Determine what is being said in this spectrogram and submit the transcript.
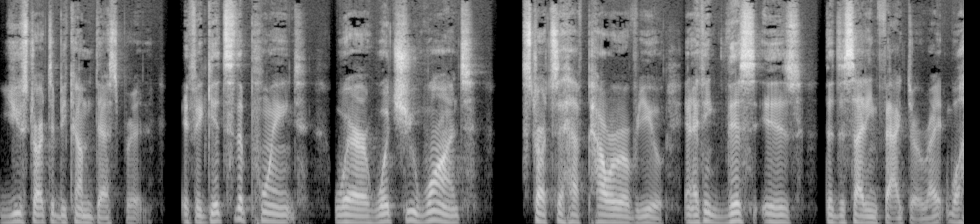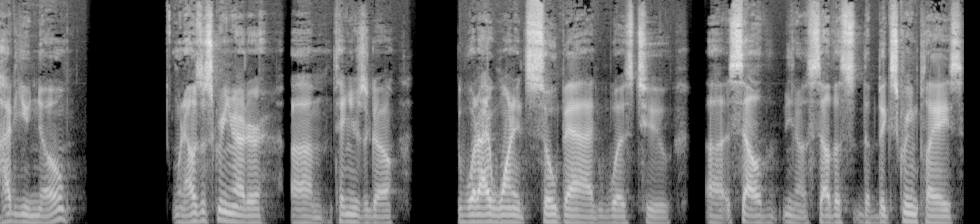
you start to become desperate if it gets to the point where what you want starts to have power over you. And I think this is the deciding factor, right? Well, how do you know? When I was a screenwriter um, 10 years ago, what I wanted so bad was to uh, sell, you know, sell the, the big screenplays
